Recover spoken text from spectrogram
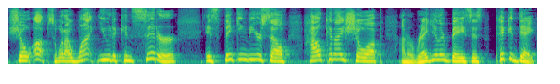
show up. So what I want you to consider is thinking to yourself, how can I show up on a regular basis? Pick a day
